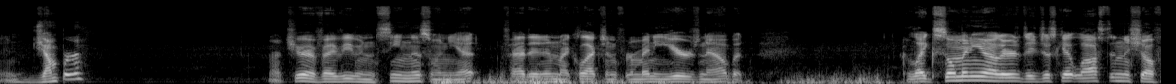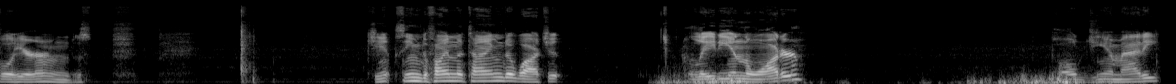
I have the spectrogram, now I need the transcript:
And Jumper. Sure if I've even seen this one yet. I've had it in my collection for many years now, but like so many others, they just get lost in the shuffle here and just can't seem to find the time to watch it. Lady in the Water. Paul Giamatti.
